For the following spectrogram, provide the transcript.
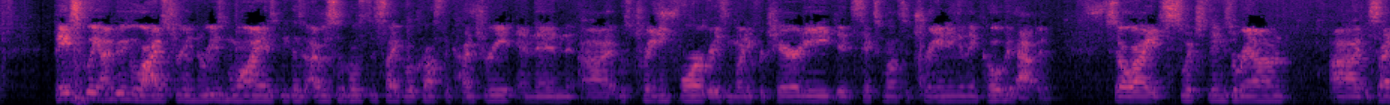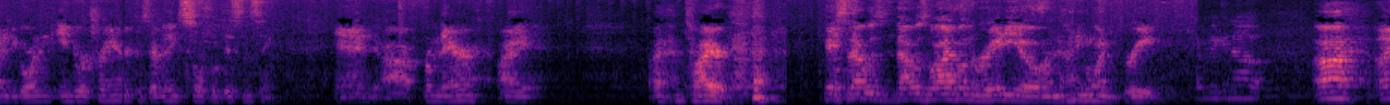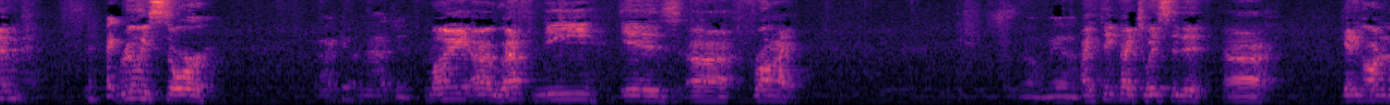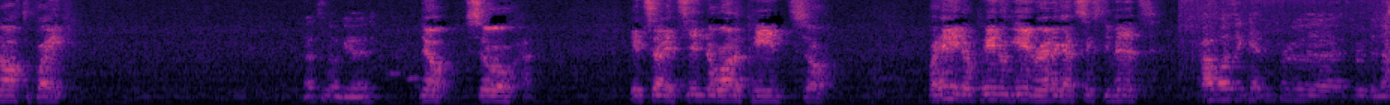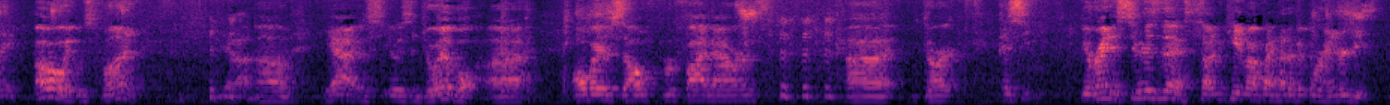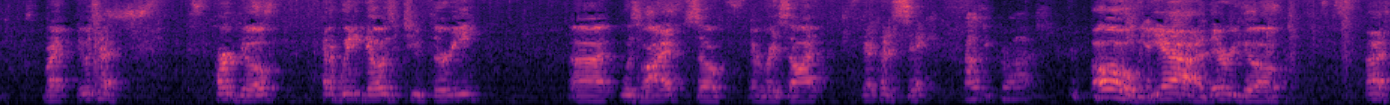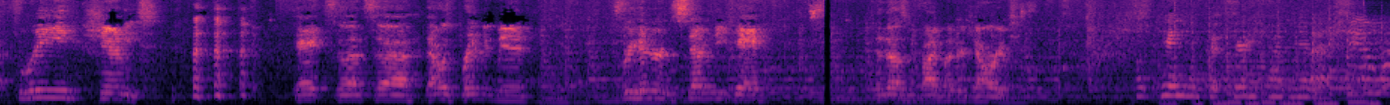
basically, I'm doing a live stream. The reason why is because I was supposed to cycle across the country and then I was training for it, raising money for charity, did six months of training, and then COVID happened. So I switched things around. I decided to go on an indoor trainer because everything's social distancing. And uh, from there, I, I I'm tired. okay, so that was that was live on the radio on 91.3. I'm making out. Uh, I'm really sore. Imagine. My uh, left knee is uh, fried. Oh man. I think I twisted it uh, getting on and off the bike. That's no good. No, so it's uh, it's in a lot of pain. So, but hey, no pain, no gain, right? I got 60 minutes. How was it getting through the through the night? Oh, it was fun. Yeah. Um, yeah, it was it was enjoyable. Uh, all by yourself for five hours. Uh, dark. as- You're right. As soon as the sun came up, I had a bit more energy. But it was a hard go. Had a bleeding nose at 2:30. Uh, was live, so everybody saw it. Got kind of sick. How's your crotch? Oh yeah, there we go. Uh, three chamois. Okay, so that's uh, that was Brent McMahon. 370k, 10,500 calories. Okay, we've got 35 minutes.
